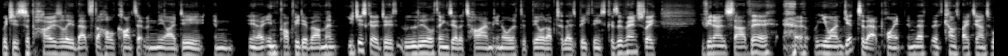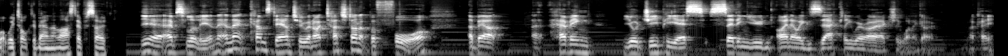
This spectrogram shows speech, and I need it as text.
which is supposedly that's the whole concept and the idea. And you know in property development you just got to do little things at a time in order to build up to those big things because eventually if you don't start there you won't get to that point. And that, that comes back down to what we talked about in the last episode. Yeah absolutely. And, and that comes down to and i touched on it before about uh, having your GPS setting you, I know exactly where I actually want to go. Okay.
